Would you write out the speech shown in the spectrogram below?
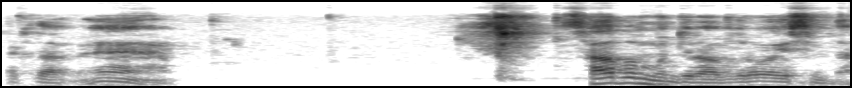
그 다음에 4번 문제 봐보도록 하겠습니다.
